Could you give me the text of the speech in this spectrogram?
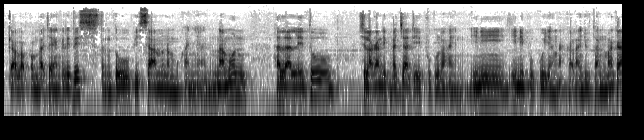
kalau pembaca yang kritis tentu bisa menemukannya. Namun hal-hal itu silakan dibaca di buku lain. Ini ini buku yang agak lanjutan. Maka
